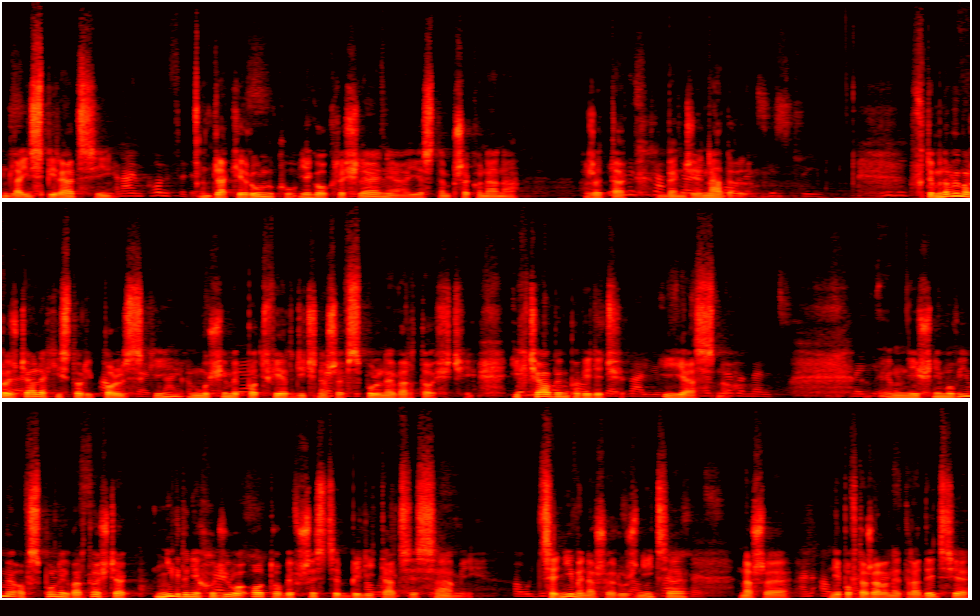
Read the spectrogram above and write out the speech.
dla inspiracji, dla kierunku jego określenia. Jestem przekonana, że tak będzie nadal. W tym nowym rozdziale historii Polski musimy potwierdzić nasze wspólne wartości. I chciałbym powiedzieć jasno. Jeśli mówimy o wspólnych wartościach, nigdy nie chodziło o to, by wszyscy byli tacy sami. Cenimy nasze różnice, nasze niepowtarzalne tradycje,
